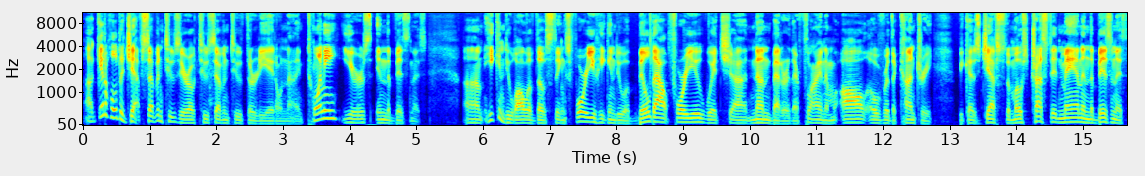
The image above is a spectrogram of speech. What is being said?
Uh, get a hold of Jeff, 720-272-3809. 20 years in the business. Um, he can do all of those things for you. He can do a build out for you, which uh, none better. They're flying them all over the country because Jeff's the most trusted man in the business.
